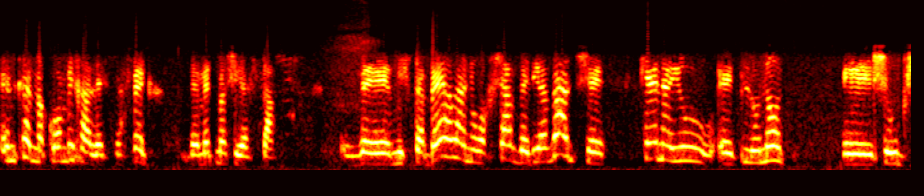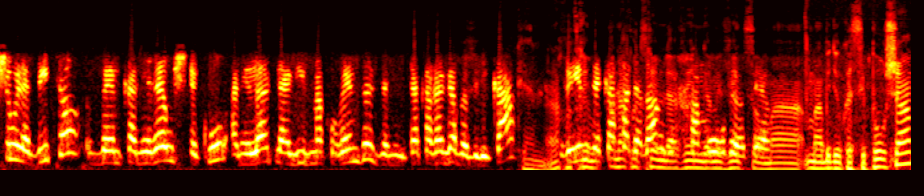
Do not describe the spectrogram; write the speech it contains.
אין כאן מקום בכלל לספק באמת מה שהיא עשתה. ומסתבר לנו עכשיו בדיעבד שכן היו אה, תלונות אה, שהוגשו לויצו, והם כנראה הושתקו, אני לא יודעת להגיד מה קורה עם זה, זה נמצא כרגע בבדיקה, כן, אנחנו ואם צריכים, זה ככה אנחנו דבר צריכים זה להבין גם חמור ביותר. מה, מה בדיוק הסיפור שם.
